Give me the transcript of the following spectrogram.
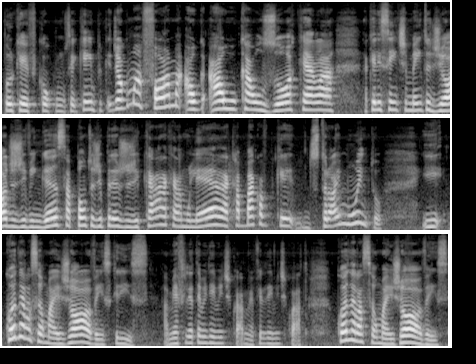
porque ficou com não sei quem, porque de alguma forma algo, algo causou aquela, aquele sentimento de ódio, de vingança, a ponto de prejudicar aquela mulher, acabar com a, porque destrói muito. E quando elas são mais jovens, Cris, a minha filha também tem 24, minha filha tem 24. Quando elas são mais jovens,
